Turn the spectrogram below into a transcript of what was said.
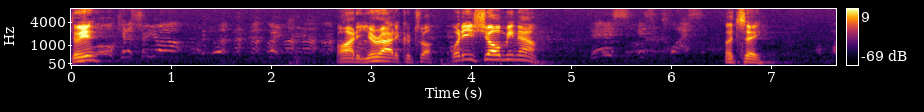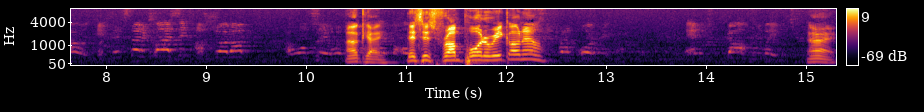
Do you? Oh, can I show you? Uh, Artie, you're out of control. What do you show me now? This is classic. Let's see. I'll tell you, If it's not a classic, I'll shut up. I won't say a word. Okay. This is from Puerto Rico now? From Puerto Rico. And it's golf related. All right.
